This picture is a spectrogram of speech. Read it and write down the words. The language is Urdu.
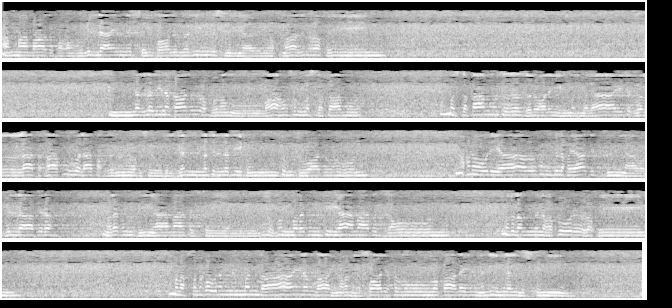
أما بعد، فأعوذ بالله من الشيطان الرجيم. بسم الله الرحمن الرحيم. إن الذين قالوا ربنا الله ثم استقاموا ثم استقاموا، تنزل عليهم الملائكة ولا تخافوا ولا تحزنوا وابشروا بالجنة التي كنتم توعدون. نحن أولياؤكم في الحياة الدنيا وفي الآخرة. ولكم فيها ما تشتري أنفسكم ولكم فيها ما تدعون نزلا من غفور رحيم من أحسن قولا ممن دعا إلى الله وعمل صالحا وقال إنني من المسلمين.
